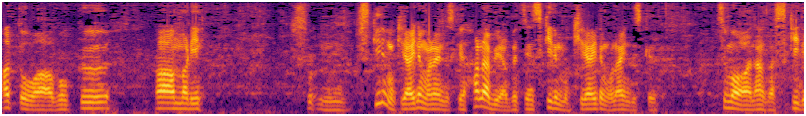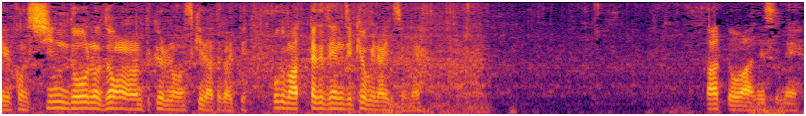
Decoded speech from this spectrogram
あとは僕はあんまり、うん、好きでも嫌いでもないんですけど、花火は別に好きでも嫌いでもないんですけど、妻はなんか好きで、この振動のドーンってくるのが好きだとか言って、僕全く全然興味ないんですよね。あとはですね、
